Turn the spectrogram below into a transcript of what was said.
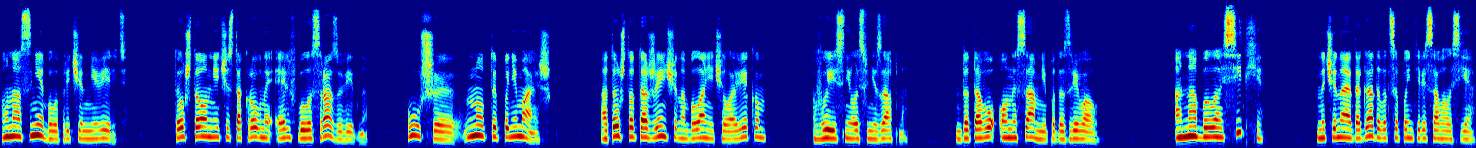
У нас не было причин не верить. То, что он не чистокровный эльф, было сразу видно. Уши, ну, ты понимаешь. А то, что та женщина была не человеком, выяснилось внезапно. До того он и сам не подозревал. «Она была ситхи?» Начиная догадываться, поинтересовалась я.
